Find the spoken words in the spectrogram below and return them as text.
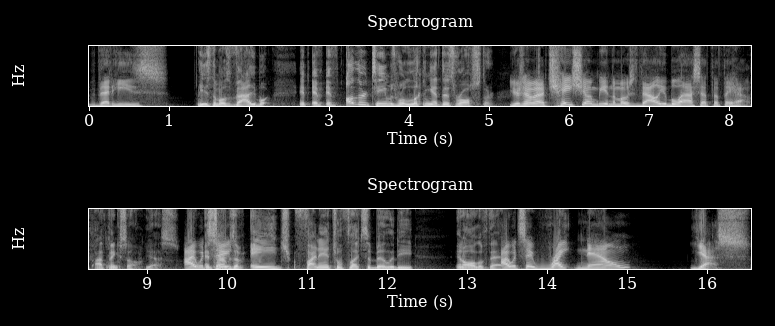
That he's He's the most valuable. If, if, other teams were looking at this roster, you're talking about Chase Young being the most valuable asset that they have. I think so. Yes, I would in say- terms of age, financial flexibility, and all of that. I would say right now, yes.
